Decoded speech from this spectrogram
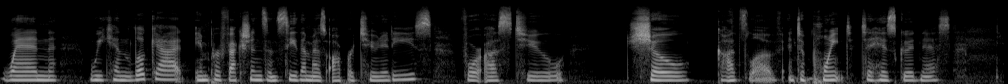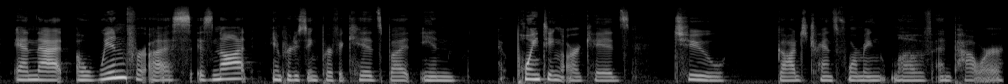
when we can look at imperfections and see them as opportunities for us to show God's love and to point to his goodness. And that a win for us is not in producing perfect kids, but in pointing our kids to God's transforming love and power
